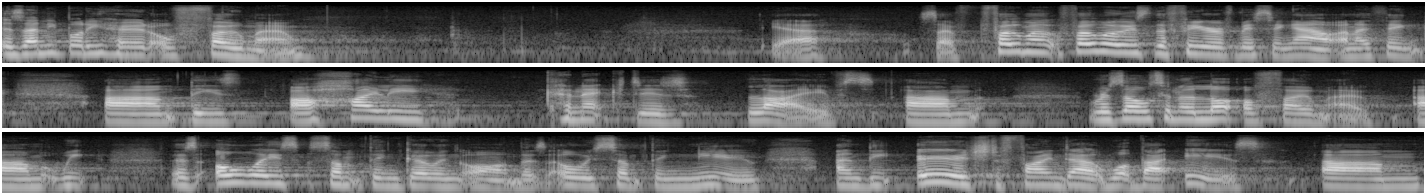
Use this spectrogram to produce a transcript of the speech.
has anybody heard of FOMO? Yeah. So FOMO, FOMO is the fear of missing out, and I think um, these are highly connected lives um, result in a lot of FOMO. Um, we, there's always something going on. There's always something new. And the urge to find out what that is um,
